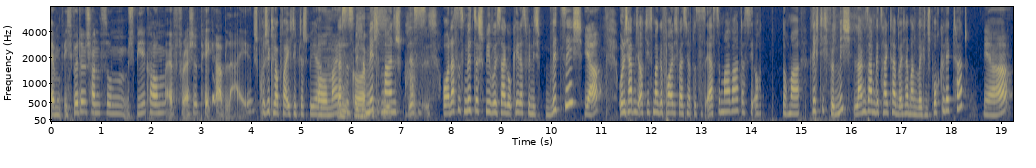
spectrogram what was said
Ähm, ich würde schon zum Spiel kommen, äh, frische Pickup-Line. Sprücheklopfer, ich liebe das Spiel. Oh mein das ist Gott. Mit mein, das ist, oh, das ist mit das Spiel, wo ich sage, okay, das finde ich witzig. Ja? Und ich habe mich auch diesmal gefreut, ich weiß nicht, ob das das erste Mal war, dass sie auch noch mal richtig für mich langsam gezeigt haben, welcher Mann welchen Spruch gelegt hat. Ja?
